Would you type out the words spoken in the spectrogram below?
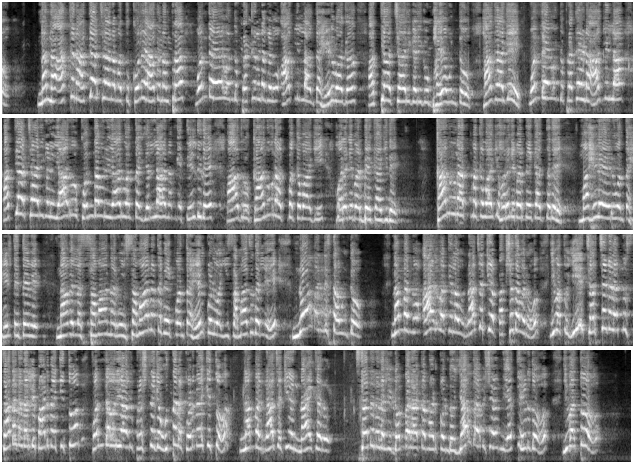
ನನ್ನ ಅಕ್ಕನ ಅತ್ಯಾಚಾರ ಮತ್ತು ಕೊಲೆ ಆದ ನಂತರ ಒಂದೇ ಒಂದು ಪ್ರಕರಣಗಳು ಆಗ್ಲಿಲ್ಲ ಅಂತ ಹೇಳುವಾಗ ಅತ್ಯಾಚಾರಿಗಳಿಗೂ ಭಯ ಉಂಟು. ಹಾಗಾಗಿ ಒಂದೇ ಒಂದು ಪ್ರಕರಣ ಆಗ್ಲಿಲ್ಲ. ಅತ್ಯಾಚಾರಿಗಳು ಯಾರು, ಕೊಂದವರು ಯಾರು ಅಂತ ಎಲ್ಲ ನಮ್ಗೆ ತಿಳಿದಿದೆ. ಆದ್ರೂ ಕಾನೂನಾತ್ಮಕವಾಗಿ ಹೊರಗೆ ಬರಬೇಕಾಗಿದೆ. ಕಾನೂನಾತ್ಮಕವಾಗಿ ಹೊರಗೆ ಬರಬೇಕಾಗ್ತದೆ. ಮಹಿಳೆಯರು ಅಂತ ಹೇಳ್ತಿದ್ದೇವೆ. ನಾವೆಲ್ಲ ಸಮಾನರು, ಸಮಾನತೆ ಬೇಕು ಅಂತ ಹೇಳ್ಕೊಳ್ಳುವ ಈ ಸಮಾಜದಲ್ಲಿ ನೋವನ್ನಿಸ್ತಾ ಉಂಟು. ನಮ್ಮನ್ನು ಆಳುವ ಕೆಲವು ರಾಜಕೀಯ ಪಕ್ಷದವರು ಇವತ್ತು ಈ ಚರ್ಚೆಗಳನ್ನು ಸದನದಲ್ಲಿ ಮಾಡಬೇಕಿತ್ತು, ಕೊಂದವರು ಯಾರು ಪ್ರಶ್ನೆಗೆ ಉತ್ತರ ಕೊಡಬೇಕಿತ್ತು, ನಮ್ಮ ರಾಜಕೀಯ ನಾಯಕರು ಸದನದಲ್ಲಿ ಡೊಂಬರಾಟ ಮಾಡಿಕೊಂಡು ಯಾವುದೇ ವಿಷಯವನ್ನು ಎತ್ತಿ ಹಿಡಿದು ಇವತ್ತು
